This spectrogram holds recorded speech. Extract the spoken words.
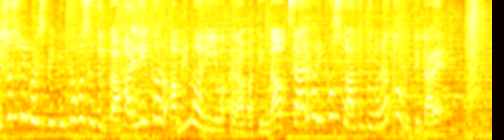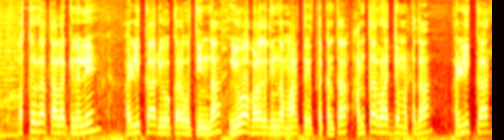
ಯಶಸ್ವಿಗೊಳಿಸಬೇಕೆಂದು ಹೊಸದುರ್ಗ ಹಳ್ಳಿಕಾರು ಅಭಿಮಾನಿ ಯುವಕರ ವತಿಯಿಂದ ಸರ್ವರಿಗೂ ಸ್ವಾಗತವನ್ನು ಕೋರುತ್ತಿದ್ದಾರೆ. ಹೊಸದುರ್ಗ ತಾಲೂಕಿನಲ್ಲಿ ಹಳ್ಳಿಕಾರ್ ಯುವಕರ ವತಿಯಿಂದ ಯುವ ಬಳಗದಿಂದ ಮಾಡ್ತಾ ಇರ್ತಕ್ಕಂಥ ಅಂತಾರಾಜ್ಯ ಮಟ್ಟದ ಹಳ್ಳಿಕಾರ್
